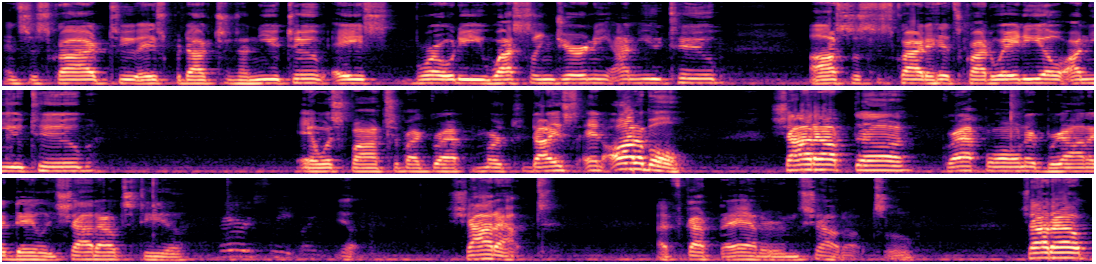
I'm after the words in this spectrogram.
And subscribe to Ace Productions on YouTube, Ace Brody Wrestling Journey on YouTube. Also subscribe to Hit Squad Radio on YouTube. And we're sponsored by Grapple Merchandise and Audible. Shout out to Grapple owner Brianna Daly. Shout outs to you. Shout out. I forgot to add her in the shout out, so shout out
